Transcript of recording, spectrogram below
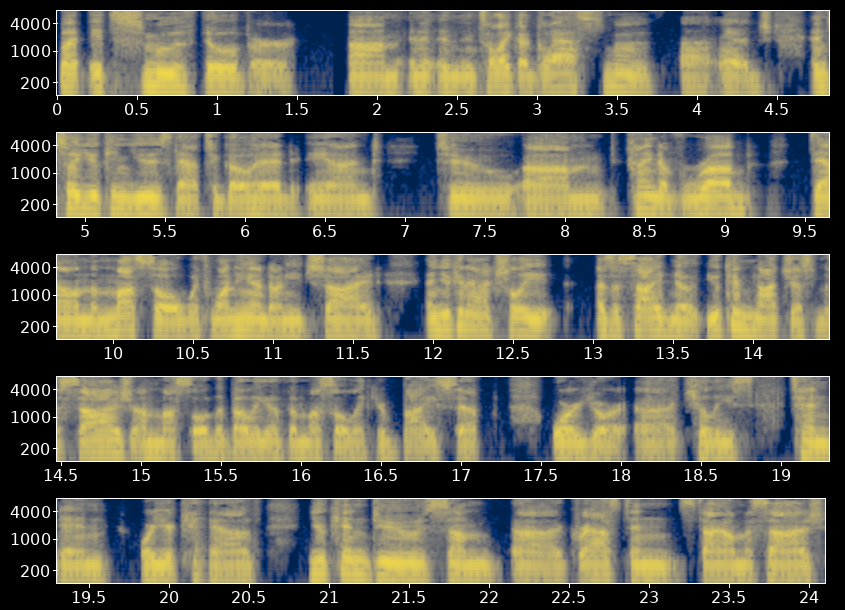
but it's smoothed over um and, and into like a glass smooth uh, edge. And so you can use that to go ahead and to um kind of rub down the muscle with one hand on each side and you can actually as a side note, you can not just massage a muscle, the belly of the muscle, like your bicep or your uh, Achilles tendon or your calf. You can do some uh, Graston style massage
